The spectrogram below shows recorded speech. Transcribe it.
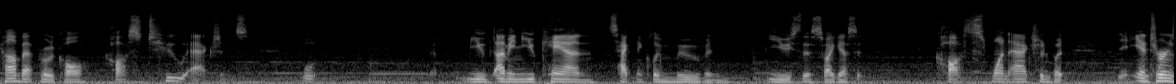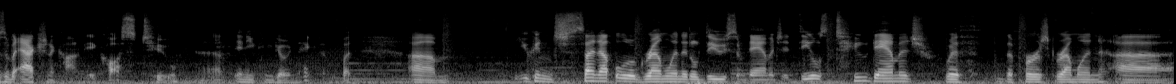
combat protocol costs two actions. Well, you I mean you can technically move and use this, so I guess it costs one action, but in terms of action economy, it costs two, uh, and you can go negative. But um, you can sign up a little gremlin; it'll do some damage. It deals two damage with the first gremlin. Uh,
